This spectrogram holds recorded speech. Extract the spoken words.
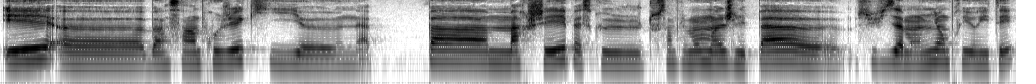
et ben, c'est un projet qui n'a pas marché parce que tout simplement moi je l'ai pas suffisamment mis en priorité.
